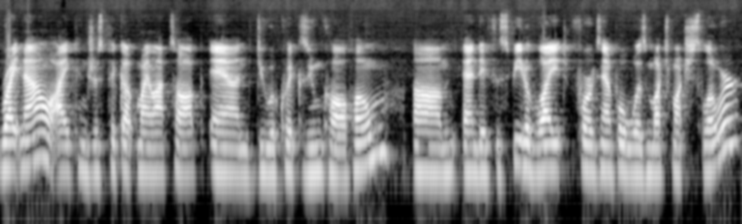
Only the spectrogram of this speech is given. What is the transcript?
right now I can just pick up my laptop and do a quick Zoom call home. Um, and if the speed of light, for example, was much, much slower,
